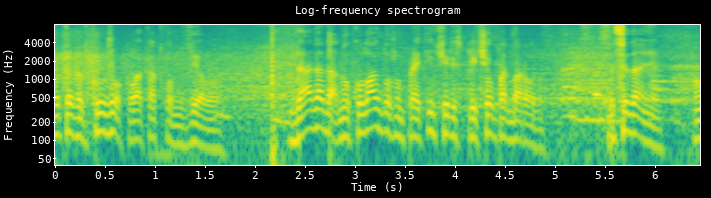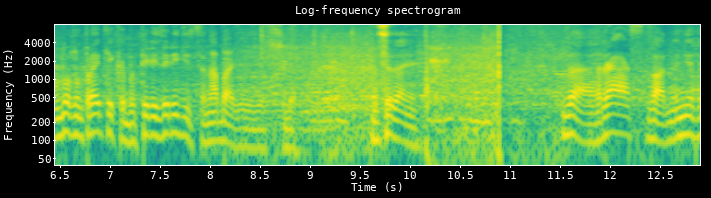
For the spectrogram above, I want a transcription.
вот этот кружок локотком сделал. Да-да-да, но кулак должен пройти через плечо подбородок. До свидания. Он должен пройти, как бы перезарядиться на базе здесь сюда. До свидания. Да, раз, два. Ну, не...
